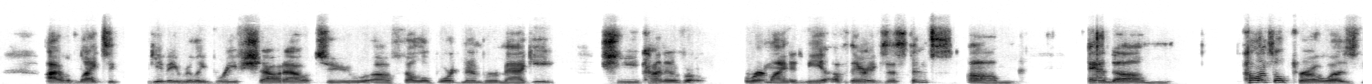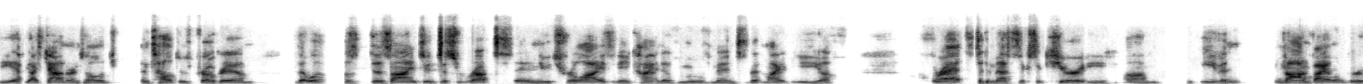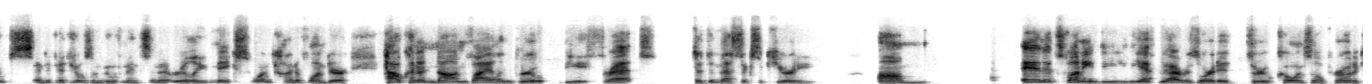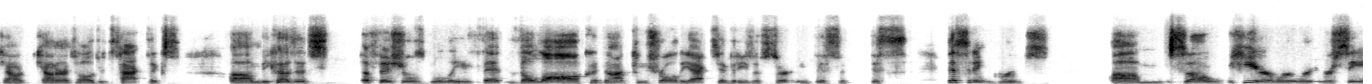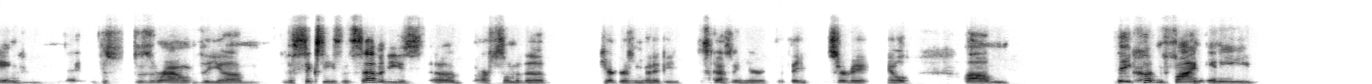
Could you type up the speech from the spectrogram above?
I would like to give a really brief shout out to uh, fellow board member Maggie. She kind of reminded me of their existence. Um, and um, COINTELPRO was the FBI's counterintelligence program that was designed to disrupt and neutralize any kind of movement that might be a threat to domestic security, um, even nonviolent groups, individuals, and movements. And it really makes one kind of wonder, how can a nonviolent group be a threat to domestic security? Um, and it's funny, the, the FBI resorted through COINTELPRO to count, counterintelligence tactics um, because its officials believe that the law could not control the activities of certain dis, dis, dissident groups. Um, so here we're, we're, we're seeing, this was around the, um, the 60s and 70s uh, are some of the characters I'm going to be discussing here that they surveilled. Um, they couldn't find any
